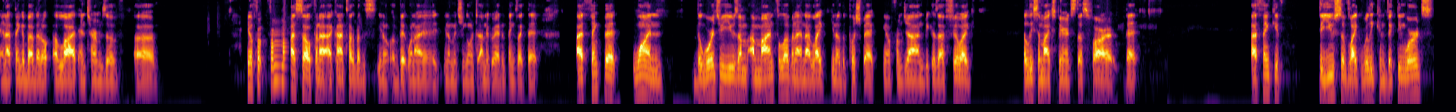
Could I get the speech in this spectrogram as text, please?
and i think about that a, a lot in terms of uh, you know from, from myself and I, I kind of talked about this you know a bit when i you know mentioned going to undergrad and things like that. I think that one the words we use i'm, I'm mindful of and I, and I like you know the pushback you know from john because i feel like at least in my experience thus far that i think if the use of like really convicting words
